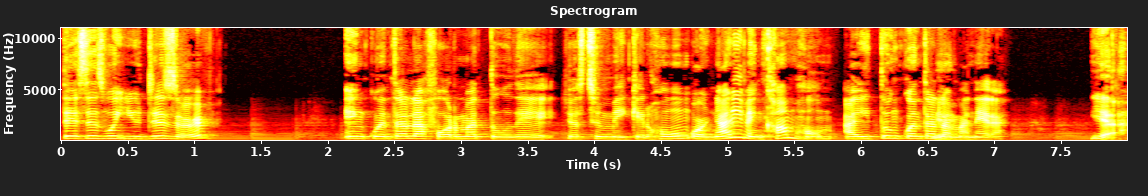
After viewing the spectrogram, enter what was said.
this is what you deserve. Encuentra la forma tú de just to make it home or not even come home. Ahí tú encuentras la manera. Yeah,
